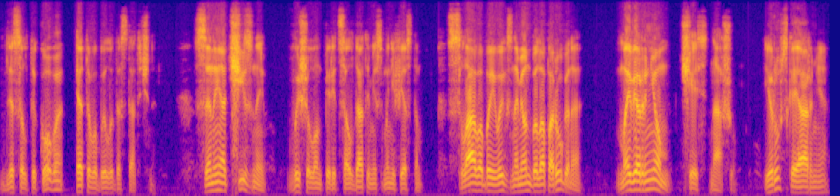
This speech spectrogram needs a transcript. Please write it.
Для Салтыкова этого было достаточно. «Сыны отчизны», — вышел он перед солдатами с манифестом, — «слава боевых знамен была поругана, мы вернем честь нашу. И русская армия,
